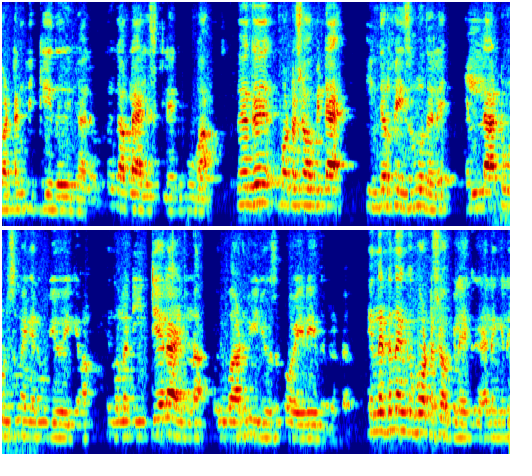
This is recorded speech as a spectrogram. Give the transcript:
ബട്ടൺ ക്ലിക്ക് ചെയ്ത് കഴിഞ്ഞാലും നിങ്ങൾക്ക് ആ പ്ലേലിസ്റ്റിലേക്ക് പോവാം. നിങ്ങൾക്ക് ഫോട്ടോഷോപ്പിന്റെ ഇന്റർഫേസ് മുതൽ എല്ലാ ടൂൾസും എങ്ങനെ ഉപയോഗിക്കണം എന്നുള്ള ഡീറ്റെയിൽ ആയിട്ടുള്ള ഒരുപാട് വീഡിയോസ് പ്രൊവൈഡ് ചെയ്തിട്ടുണ്ട്. എന്നിട്ട് നിങ്ങൾക്ക് ഫോട്ടോഷോപ്പിലേക്ക് അല്ലെങ്കിൽ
